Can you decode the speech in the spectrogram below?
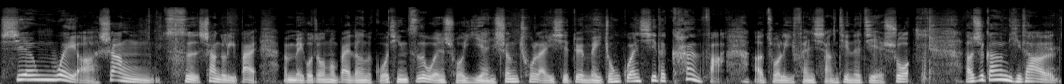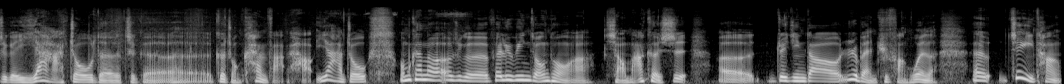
先为啊上次上个礼拜美国总统拜登的国情咨文所衍生出来一些对美中关系的看法啊，做了一番详尽的解说。老师刚刚提到这个亚洲的这个呃各种看法，好，亚洲。我们看到这个菲律宾总统啊，小马可是，呃，最近到日本去访问了。呃，这一趟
